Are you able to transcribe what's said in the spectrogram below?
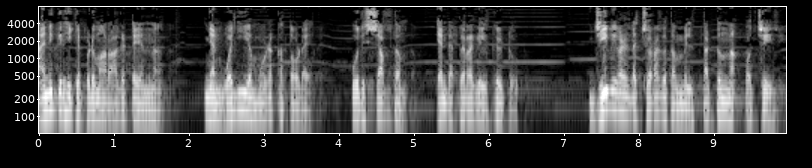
അനുഗ്രഹിക്കപ്പെടുമാറാകട്ടെ എന്ന് ഞാൻ വലിയ മുഴക്കത്തോടെ ഒരു ശബ്ദം എന്റെ പിറകിൽ കേട്ടു. ജീവികളുടെ ചിറക് തമ്മിൽ തട്ടുന്ന ഒച്ചയും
